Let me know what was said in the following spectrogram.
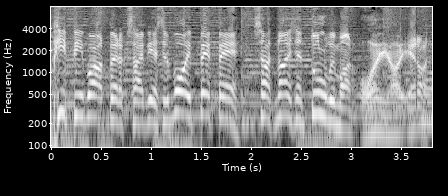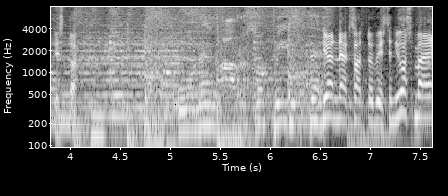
Pippi Wahlberg sai viestin. Voi Pepe, saat naisen tulvimaan. Oi oi, erottista. Janne saattoi viestin. Jos mä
